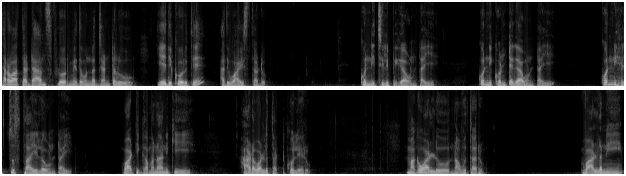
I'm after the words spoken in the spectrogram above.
తర్వాత డాన్స్ ఫ్లోర్ మీద ఉన్న జంటలు ఏది కోరితే అది వాయిస్తాడు. కొన్ని చిలిపిగా ఉంటాయి కొన్ని కొంటెగా ఉంటాయి కొన్ని హెచ్చు స్థాయిలో ఉంటాయి. వాటి గమనానికి ఆడవాళ్ళు తట్టుకోలేరు. మగవాళ్ళు నవ్వుతారు. వాళ్ళని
